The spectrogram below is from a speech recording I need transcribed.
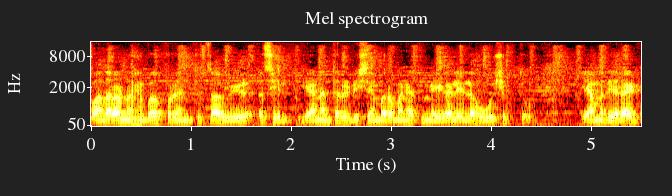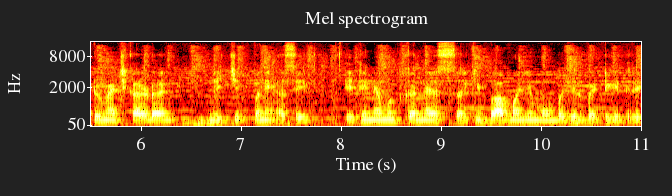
पंधरा नोव्हेंबरपर्यंतचा वेळ असेल यानंतर डिसेंबर महिन्यात मेघालयला होऊ शकतो. यामध्ये राईट टू मॅच कार्ड निश्चितपणे असेल. येथे नमूद करण्यासारखी बाब म्हणजे मुंबईतील बैठकीत रि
